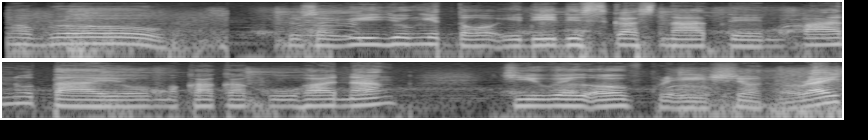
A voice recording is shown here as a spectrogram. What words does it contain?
Mga bro, so sa video ito, i-discuss natin paano tayo makakakuha ng Jewel of Creation. Alright?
